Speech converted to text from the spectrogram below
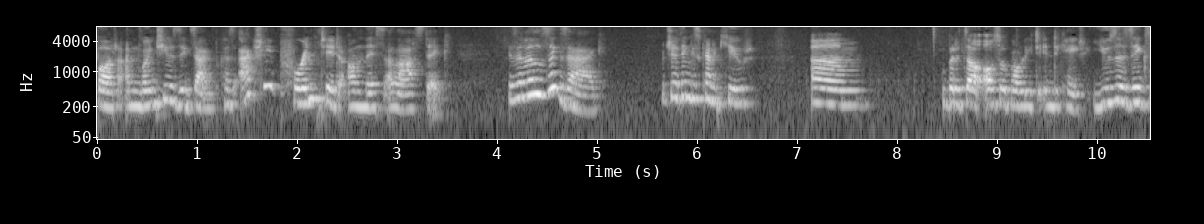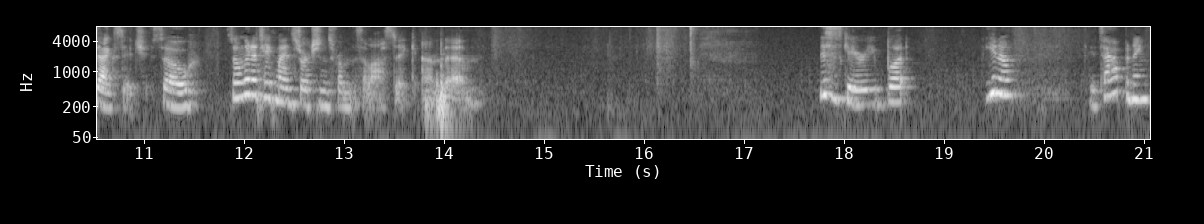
but I'm going to use zigzag because actually printed on this elastic is a little zigzag, which I think is kind of cute. Um, but it's also probably to indicate use a zigzag stitch. So, so I'm going to take my instructions from this elastic and um, This is scary, but you know, it's happening.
